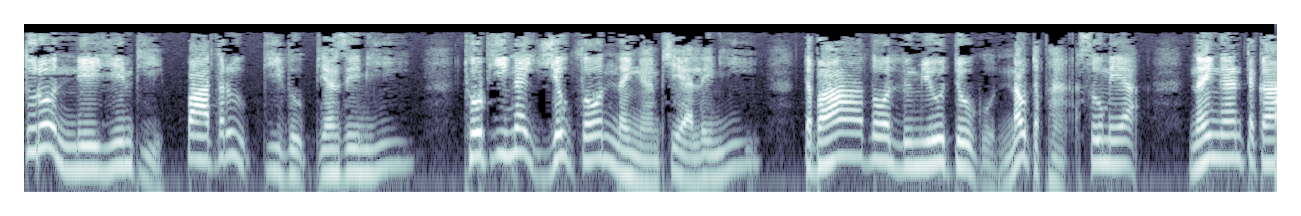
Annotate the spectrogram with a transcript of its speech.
သူတို့နေရင်းပြည်ပါတရုပြည်သို့ပြန်စေမည်ထိုပြည်၌ရုပ်သောနိုင်ငံဖြစ်ရလိမ့်မည်တပါသောလူမျိုးတို့ကိုနောက်တဖန်အစိုးမရ နိုင်ငံတကာ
